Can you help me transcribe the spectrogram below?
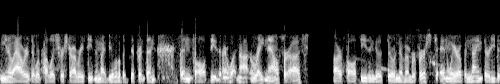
you know, hours that were published for strawberry season might be a little bit different than, than fall season or whatnot. Right now for us, our fall season goes through November 1st, and we're open 9:30 to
